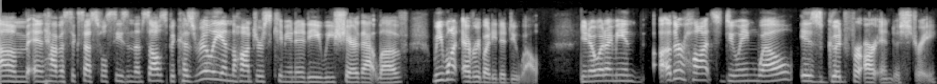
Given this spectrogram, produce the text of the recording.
um, and have a successful season themselves because, really, in the haunters community, we share that love. We want everybody to do well. You know what I mean? Other haunts doing well is good for our industry.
